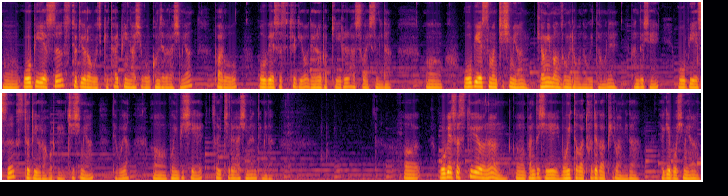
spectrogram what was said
어, OBS 스튜디오라고 이렇게 타이핑하시고 검색을 하시면 바로 OBS 스튜디오 내려받기를 할 수가 있습니다. 어, OBS만 치시면 경인방송이라고 나오기 때문에 반드시 OBS 스튜디오라고 이렇게 치시면 되고요. 어, 본인 PC에 설치를 하시면 됩니다. 어, OBS 스튜디오는 어, 반드시 모니터가 두 대가 필요합니다. 여기 보시면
